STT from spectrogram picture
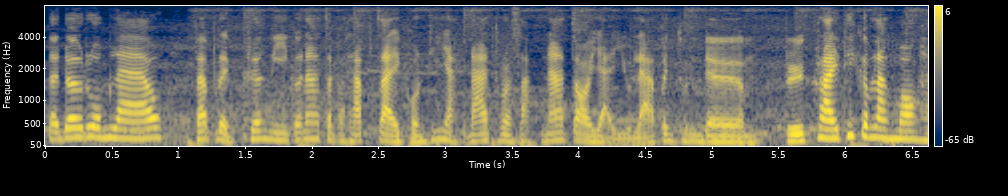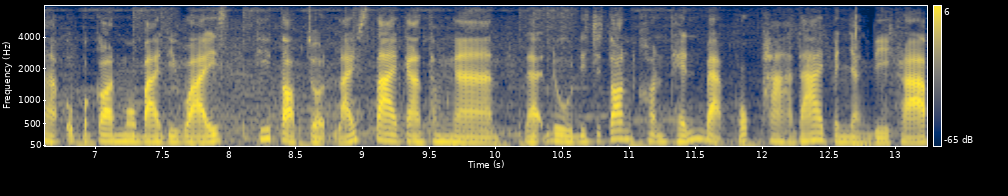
แต่โดยรวมแล้วแฟบเล็ตเครื่องนี้ก็น่าจะประทับใจคนที่อยากได้โทรศัพท์หน้าจอใหญ่อยู่แล้วเป็นทุนเดิม หรือใครที่กำลังมองหาอุปกรณ์โมบายเดเวิ์ที่ตอบโจทย์ไลฟ์สไตล์การทำงาน และดูดิจิตอลคอนเทนต์แบบพกพาได้เป็นอย่างดีครับ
